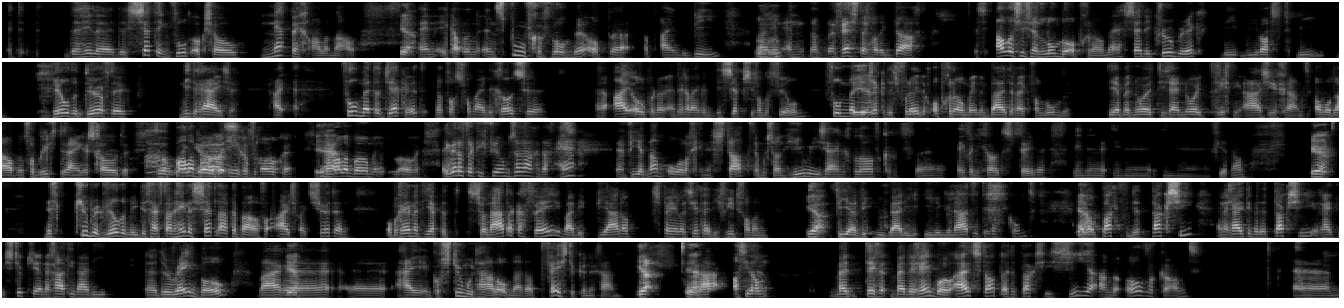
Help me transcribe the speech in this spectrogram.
het- de hele de setting voelt ook zo neppig allemaal. Ja. En ik had een, een spoof gevonden op, eh, op IMDb, waarin, Mhm. en dat bevestigt wat ik dacht. Dus alles is in Londen opgenomen. Hè? Sandy Kubrick, die, die, was, die wilde, durfde niet reizen. Hij, Full Metal Jacket, dat was voor mij de grootste eh, eye-opener en tegelijk een deceptie van de film. Full Metal Ja. Jacket is volledig opgenomen in een buitenwijk van Londen. Die, hebben nooit, die zijn nooit richting Azië gegaan. Het is allemaal daar op een fabrieksterrein geschoten. Ze hebben my palmbomen ingevlogen. Palmbomen ingevlogen. Ik weet nog dat ik die film zag en dacht, hè? Een Vietnamoorlog in een stad. Dat moest dan Huey zijn, geloof ik. Of eh, een van die grote steden in, eh, in, eh, in Vietnam. Ja. Dus Kubrick wilde niet. Dus hij heeft daar een hele set laten bouwen voor Ice White Shut. En op een gegeven moment, je hebt het Sonata Café, waar die pianospeler zit. Hè, die vriend van hem, Ja. via wie hij bij die Illuminati terechtkomt. Ja. En dan pakt hij de taxi. En dan rijdt hij met de taxi, rijdt hij een stukje. En dan gaat hij naar die, de Rainbow, waar Ja. hij een kostuum moet halen om naar dat feest te kunnen gaan. Ja, ja. Maar als hij dan bij, tegen, bij de Rainbow uitstapt uit de taxi, zie je aan de overkant ehm,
